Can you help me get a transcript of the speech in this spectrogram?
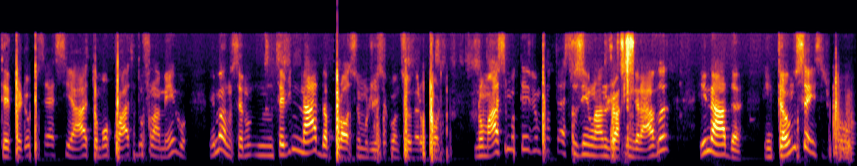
Teve, perdeu pro CSA, tomou 4 do Flamengo. E, mano, você não, não teve nada próximo disso que aconteceu no aeroporto. No máximo teve um protestozinho lá no Joaquim Grava e nada. Então, não sei se, tipo,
